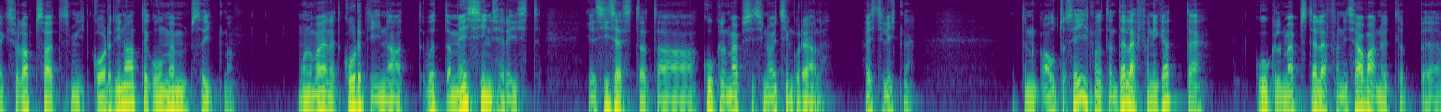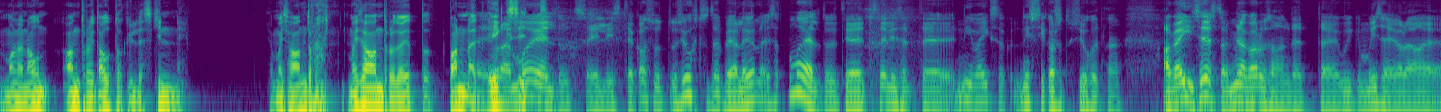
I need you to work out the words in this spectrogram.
eks ju, laps saatis mingeid koordinaate, kuhu me peame sõitma. mul on vaja need koordinaat võtta Messengerist ja sisestada Google Maps'i sinna otsingureale, hästi lihtne. võtan auto seisma, võtan telefoni kätte, Google Maps telefonis avan, ütleb, ma olen Android auto küljes kinni ja ma ei saa Android, ma ei saa Android autot panna, et exit. mõeldud selliste kasutusjuhtude peale, ei ole lihtsalt mõeldud ja et sellised eh, nii väiksed niši kasutusjuhud, noh. aga ei, sellest olen mina ka aru saanud, et eh, kuigi ma ise ei ole eh,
